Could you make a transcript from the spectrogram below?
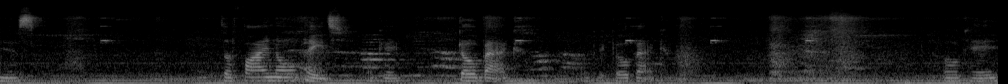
Yes. The final page. Okay. Go back. Okay, go back. Okay,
